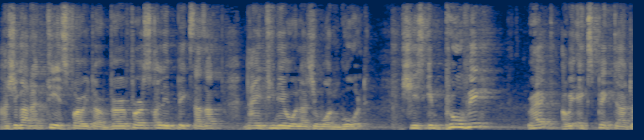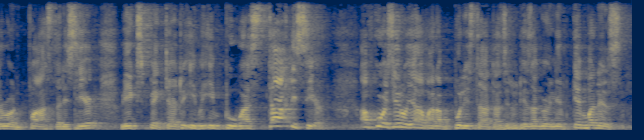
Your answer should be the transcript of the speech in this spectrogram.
and she got a taste for it her very first Olympics as a 19-year-old, and she won gold. She's improving, right? And we expect her to run faster this year. We expect her to even improve her start this year. Of course, you know, you have other bullet starters. You know, there's a girl named Kemba Nelson.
